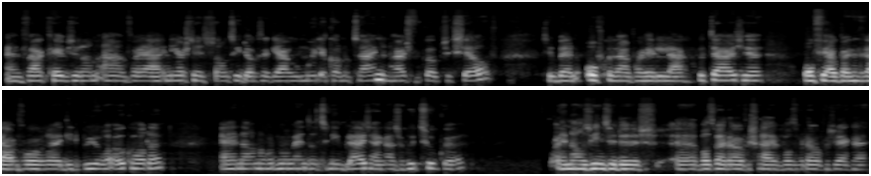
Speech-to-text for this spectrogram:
En vaak geven ze dan aan van ja, in eerste instantie dacht ik ja, hoe moeilijk kan het zijn? Een huis verkoopt zichzelf. Dus ik ben of gegaan voor hele lage cotage, of ja, ik ben gegaan voor uh, die de buren ook hadden. En dan op het moment dat ze niet blij zijn, gaan ze goed zoeken. En dan zien ze dus uh, wat wij erover schrijven, wat we erover zeggen,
